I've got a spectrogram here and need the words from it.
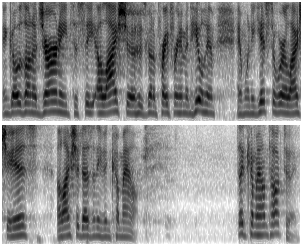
and goes on a journey to see Elisha, who's going to pray for him and heal him. And when he gets to where Elisha is, Elisha doesn't even come out. Doesn't come out and talk to him.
